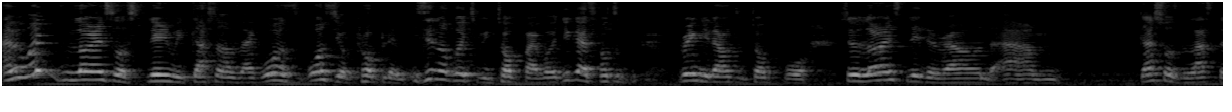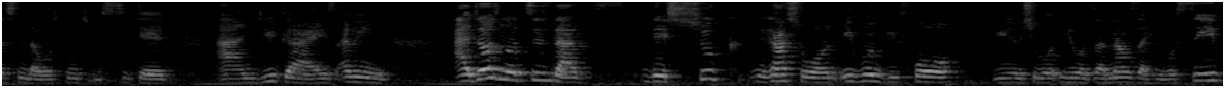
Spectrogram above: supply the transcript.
I mean, when Lawrence was playing with Gash1, I was like, "What's what's your problem? Is he not going to be top five? Or do you guys want to bring it down to top four. So Lawrence played around. Um, was the last person that was told to be seated, and you guys, I mean, I just noticed that they shook Gash1 even before you know she was he was announced that he was safe.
